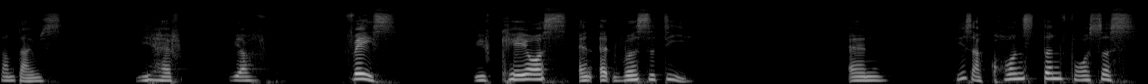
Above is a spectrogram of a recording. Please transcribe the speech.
Sometimes we have we are faced with chaos and adversity. And these are constant forces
